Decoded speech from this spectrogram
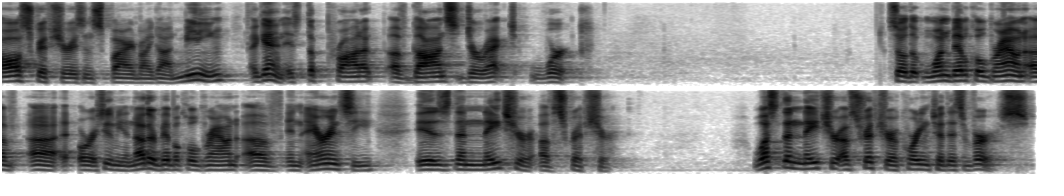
All scripture is inspired by God, meaning, again, it's the product of God's direct work. So, the one biblical ground of, uh, or excuse me, another biblical ground of inerrancy is the nature of Scripture. What's the nature of Scripture according to this verse?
